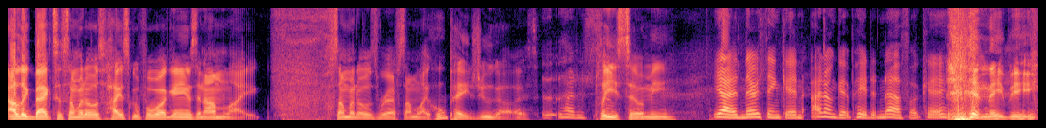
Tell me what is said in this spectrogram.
I look back to some of those high school football games, and I'm like, some of those refs. I'm like, who paid you guys? That is so Please tell me. Yeah, and they're thinking, I don't get paid enough, okay? Maybe.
